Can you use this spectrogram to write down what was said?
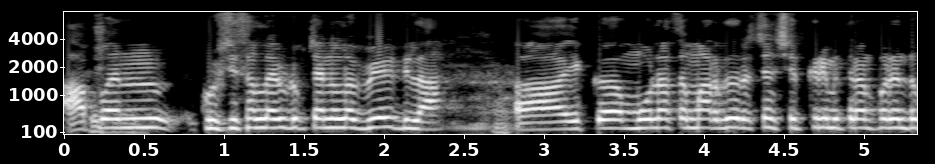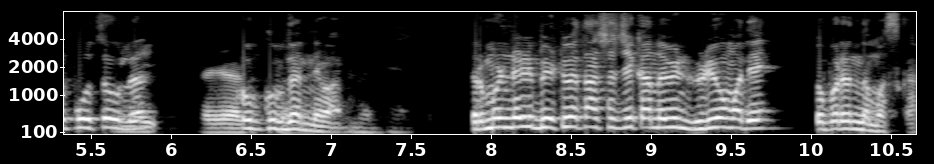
आपण कृषी सल्ला युट्यूब चॅनलला वेळ दिला. एक मोलाचं मार्गदर्शन शेतकरी मित्रांपर्यंत पोहोचवलं. खूप खूप धन्यवाद. तर मंडळी भेटूयात अशाच एका नवीन व्हिडिओमध्ये. तोपर्यंत नमस्कार.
